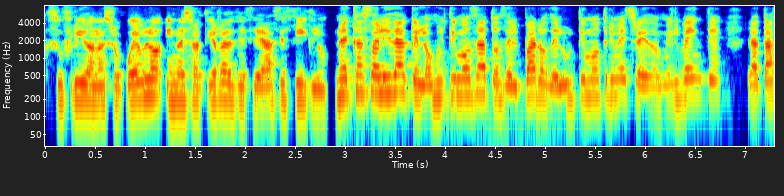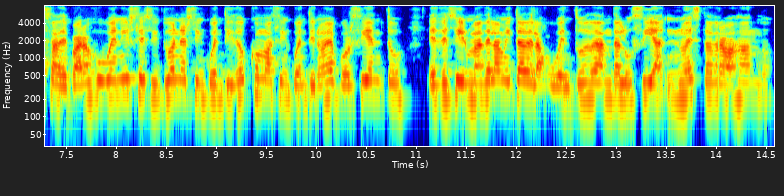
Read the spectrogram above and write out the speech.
sufrido nuestro pueblo y nuestra tierra desde hace siglos. No es casualidad que en los últimos datos del paro del último trimestre de 2020, la tasa de paro juvenil se sitúa en el 52,59%, es decir, más de la mitad de la juventud de Andalucía no está trabajando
